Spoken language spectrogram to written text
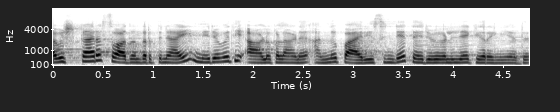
ആവിഷ്കാര സ്വാതന്ത്ര്യത്തിനായി നിരവധി ആളുകളാണ് അന്ന് പാരീസിന്റെ തെരുവുകളിലേക്ക് ഇറങ്ങിയത്.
